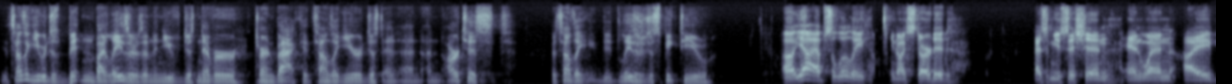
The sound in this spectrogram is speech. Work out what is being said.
It sounds like you were just bitten by lasers, and then you've just never turned back. It sounds like you're just an, an, an artist It sounds like lasers just speak to you. Uh, yeah, absolutely. You know, I started as a musician, and when I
